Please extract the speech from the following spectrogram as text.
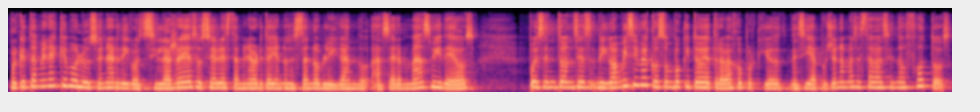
porque también hay que evolucionar, digo, si las redes sociales también ahorita ya nos están obligando a hacer más videos, pues entonces, digo, a mí sí me costó un poquito de trabajo porque yo decía, pues yo nada más estaba haciendo fotos.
